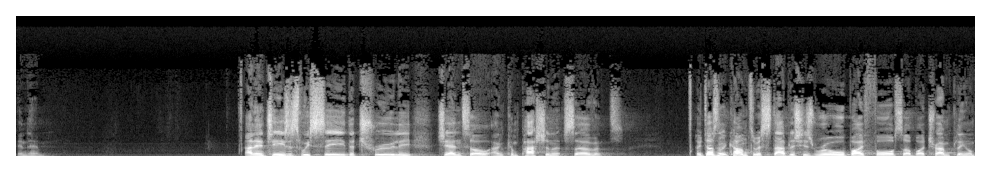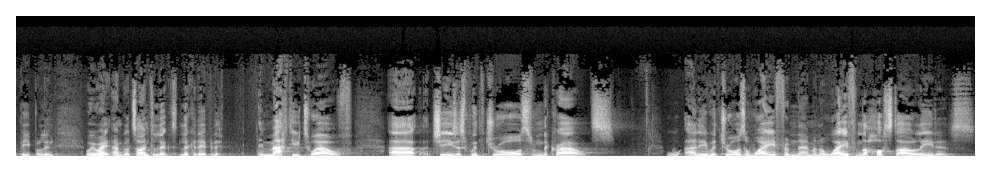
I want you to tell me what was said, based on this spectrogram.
in him. And in Jesus, we see the truly gentle and compassionate servant who doesn't come to establish his rule by force or by trampling on people. And we haven't got time to look, look at it, but in Matthew 12, uh, Jesus withdraws from the crowds. And he withdraws away from them and away from the hostile leaders.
